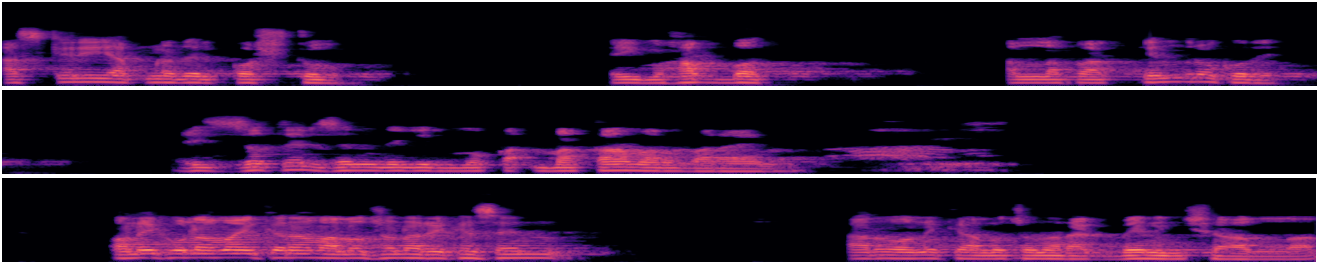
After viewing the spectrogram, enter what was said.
আজকের এই আপনাদের কষ্ট, এই মোহাব্বত আল্লাহ পাক কেন্দ্র করে ইজ্জতের জিন্দগির মাকাম আরও বাড়ায় না অনেক ওলামাই কেরাম আলোচনা রেখেছেন, আরও অনেকে আলোচনা রাখবেন ইনশা আল্লাহ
